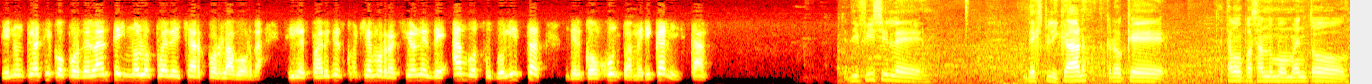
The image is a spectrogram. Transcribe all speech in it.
tiene un clásico por delante y no lo puede echar por la borda. Si les parece, escuchemos reacciones de ambos futbolistas del conjunto americanista. Difícil de, explicar, creo que estamos pasando un momento,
